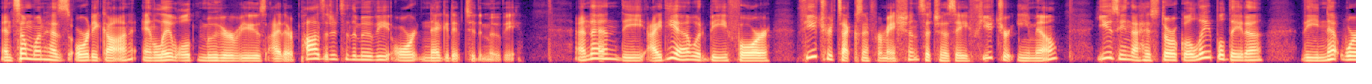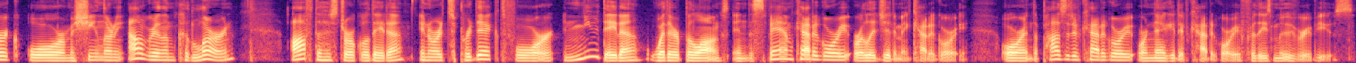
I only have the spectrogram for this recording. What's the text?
and someone has already gone and labeled movie reviews either positive to the movie or negative to the movie. And then the idea would be for future text information, such as a future email, using that historical label data, the network or machine learning algorithm could learn off the historical data in order to predict for new data whether it belongs in the spam category or legitimate category, or in the positive category or negative category for these movie reviews.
